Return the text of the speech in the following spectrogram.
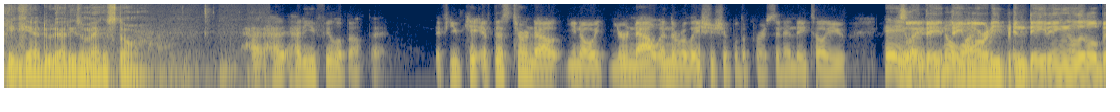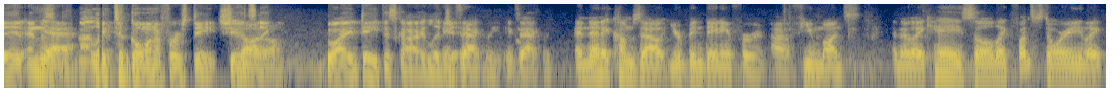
He can't do that. He's a megastar. How, how, how do you feel about that? If you can, if this turned out, you know, you're now in the relationship with a person and they tell you, hey, so like, they, you know they've what? already been dating a little bit, and this, Yeah. it's not like to go on a first date. Shit, It's No, like, no. do I date this guy legit? Exactly, exactly. And then it comes out you've been dating for uh, a few months, and they're like, "Hey, so like, fun story. Like,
